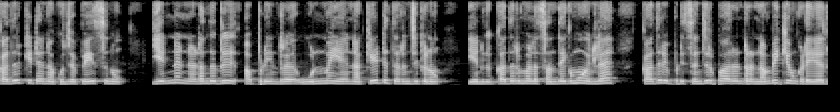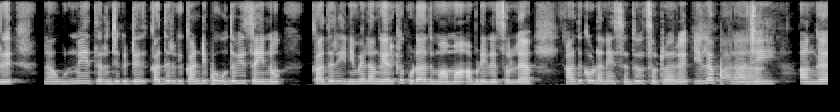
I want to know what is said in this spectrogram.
கதிர்கிட்ட நான் கொஞ்சம் பேசணும். என்ன நடந்தது அப்படின்ற உண்மையை நான் கேட்டு தெரிஞ்சுக்கணும். எனக்கு கதிர் மேலே சந்தேகமும் இல்லை. கதிர் இப்படி செஞ்சிருப்பாருன்ற நம்பிக்கையும் கிடையாது. நான் உண்மையை தெரிஞ்சுக்கிட்டு கதிருக்கு கண்டிப்பாக உதவி செய்யணும். கதிர் இனிமேல் அங்கே இருக்கக்கூடாது மாமா அப்படின்னு சொல்ல அதுக்கு உடனே செந்தில் சொல்கிறாரு இல்லைப்பா ராஜி அங்கே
